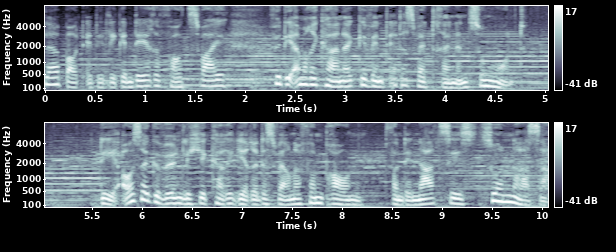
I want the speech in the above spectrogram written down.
Entwickler baut er die legendäre V2, für die Amerikaner gewinnt er das Wettrennen zum Mond. Die außergewöhnliche Karriere des Werner von Braun, von den Nazis zur NASA.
